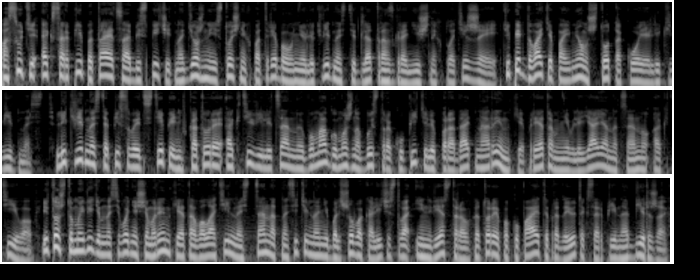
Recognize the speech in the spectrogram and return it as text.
По сути, XRP пытается обеспечить надежный источник по требованию ликвидности для трансграничных платежей. Теперь давайте поймем, что такое ликвидность. Ликвидность описывает степень, в которой актив или ценную бумагу можно быстро купить или продать на рынке, при этом не влияя на цену активов. И то, что мы видим на сегодняшнем рынке, это волатильность цен относительно небольшого количества инвесторов, которые покупают и продают XRP на биржах.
